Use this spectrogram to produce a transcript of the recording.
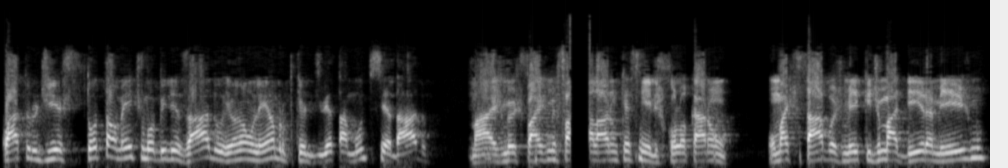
quatro dias totalmente imobilizado. Eu não lembro, porque eu devia estar tá muito sedado. Mas meus pais me falaram que assim, eles colocaram umas tábuas meio que de madeira mesmo.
